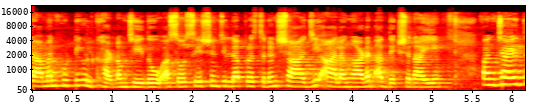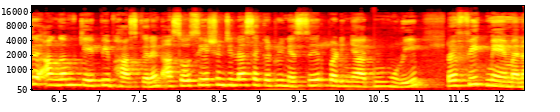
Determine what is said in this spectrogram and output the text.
രാമൻകുട്ടി ഉദ്ഘാടനം ചെയ്തു. അസോസിയേഷൻ ജില്ലാ പ്രസിഡന്റ് ഷാജി ആലങ്ങാടൻ അധ്യക്ഷനായി. പഞ്ചായത്ത് അംഗം കെ പി ഭാസ്കരൻ അസോസിയേഷൻ ജില്ലാ സെക്രട്ടറി നസീർ പടിഞ്ഞാറ്റുമുറി റഫീഖ് മേമന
